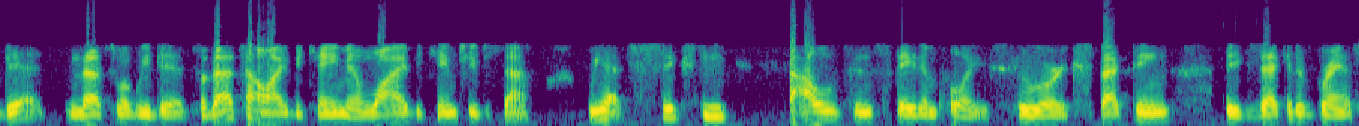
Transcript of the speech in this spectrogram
did, and that's what we did. So that's how I became and why I became chief of staff. We had sixty thousand state employees who were expecting the executive branch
